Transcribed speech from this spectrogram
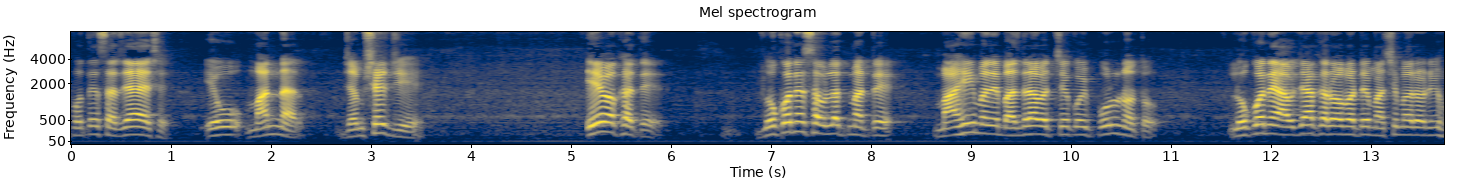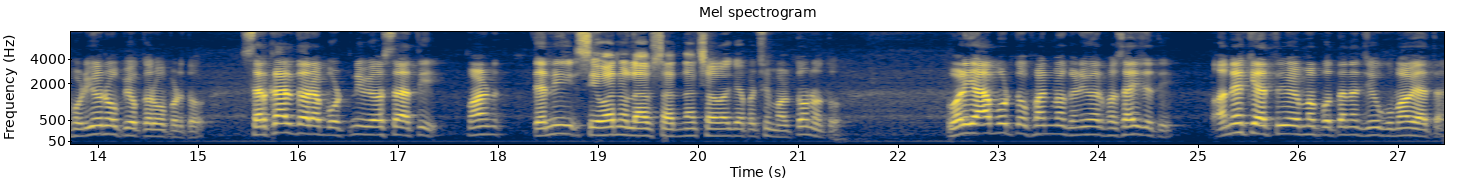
પોતે સર્જાયા છે, એવું માનનાર જમશેદજીએ એ વખતે લોકોને સવલત માટે માહીમ અને બાંદ્રા વચ્ચે કોઈ પુલ નહોતો. લોકોને આવજા કરવા માટે માછીમારોની હોડીઓનો ઉપયોગ કરવો પડતો. સરકાર દ્વારા બોટની વ્યવસ્થા હતી પણ તેની સેવાનો લાભ સાંજના છ વાગ્યા પછી મળતો નહોતો. વળી આ બોટ તોફાનમાં ઘણીવાર ફસાઈ જતી. અનેક યાત્રીઓ એમાં પોતાના જીવ ગુમાવ્યા હતા.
